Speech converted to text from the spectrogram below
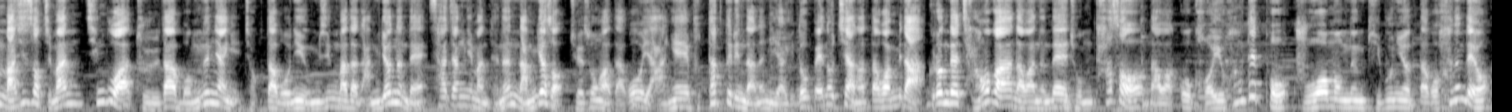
음식은 맛있었지만 친구와 둘 다 먹는 양이 적다 보니 음식마다 남겼는데 사장님한테는 남겨서 죄송하다고 양해 부탁드린다는 이야기도 빼놓지 않았다고 합니다. 그런데 장어가 나왔는데 좀 타서 나왔고 거의 황태포 구워 먹는 기분이었다고 하는데요.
